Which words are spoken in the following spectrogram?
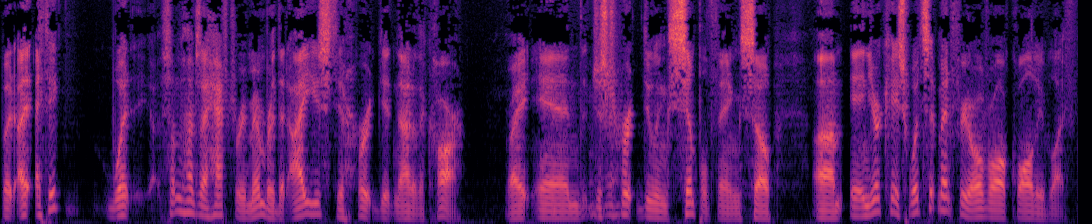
But I, I think what sometimes I have to remember that I used to hurt getting out of the car, right, and just mm-hmm. hurt doing simple things. So, um, in your case, what's it meant for your overall quality of life?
